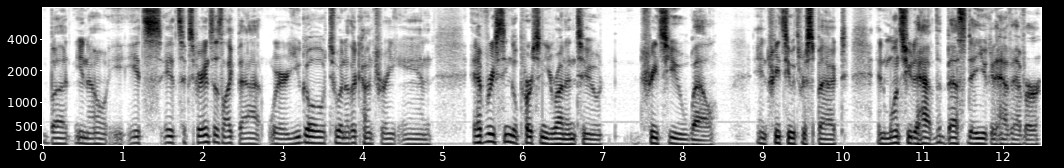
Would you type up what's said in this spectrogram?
But you know, it's it's experiences like that where you go to another country and every single person you run into treats you well and treats you with respect and wants you to have the best day you could have ever.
